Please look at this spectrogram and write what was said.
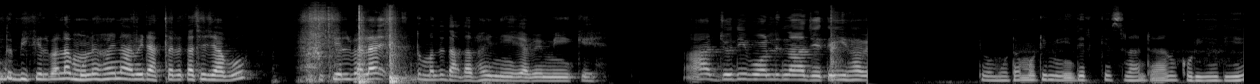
কিন্তু বিকেলবেলা মনে হয় না আমি ডাক্তারের কাছে যাব। বিকেলবেলায় তোমাদের দাদাভাই নিয়ে যাবে মেয়েকে। আর যদি বলে না যেতেই হবে। তো মোটামুটি মেয়েদেরকে স্নান টান করিয়ে দিয়ে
